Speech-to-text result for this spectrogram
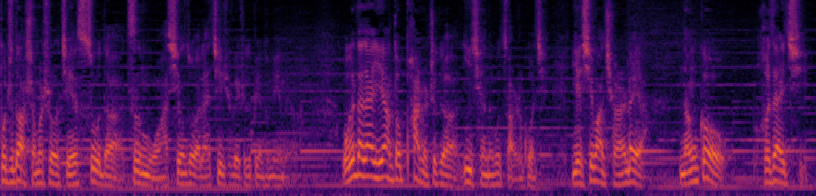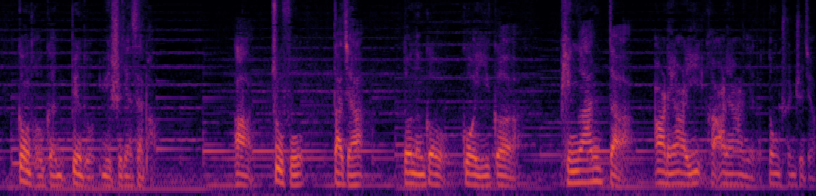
不知道什么时候结束的字母啊星座来继续为这个病毒命名了。我跟大家一样，都盼着这个疫情能够早日过去，也希望全人类啊能够合在一起。共同跟病毒与时间赛跑，啊！祝福大家都能够过一个平安的二零二一和二零二二年的冬春之交。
